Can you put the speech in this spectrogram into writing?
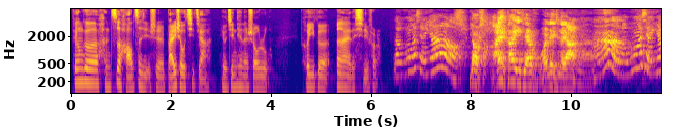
飞龙哥很自豪自己是白手起家，有今天的收入和一个恩爱的媳妇儿。要。啥呀？干一天活累这样啊？啊，老公，我想要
